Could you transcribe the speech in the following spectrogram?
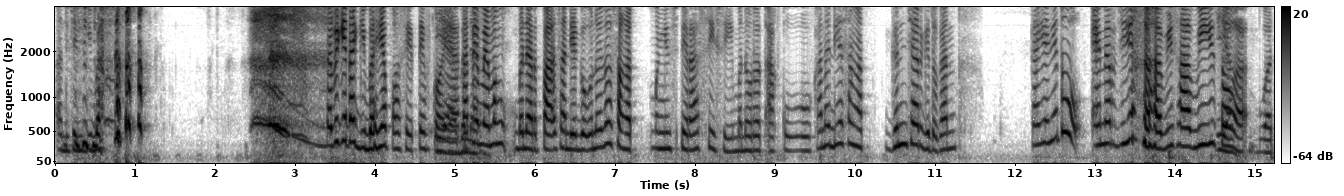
aduh jadi gibah. Tapi kita gibahnya positif kok Iya, ya. Tapi benar. memang benar Pak Sandiaga Uno itu sangat menginspirasi sih menurut aku karena dia sangat gencar gitu kan. Kayaknya tuh energinya nggak habis-habis Iya, buat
